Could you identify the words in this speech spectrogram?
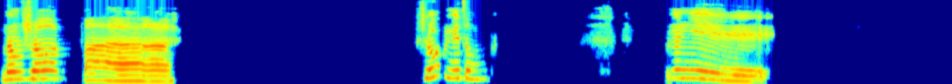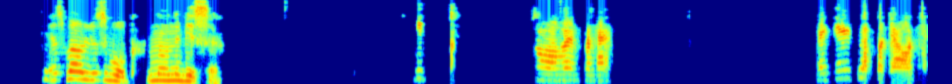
Нам жопа. Що мені там? Ну ні. Я збавлю звук, ну не біси. О, випаде. Який це поділити?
